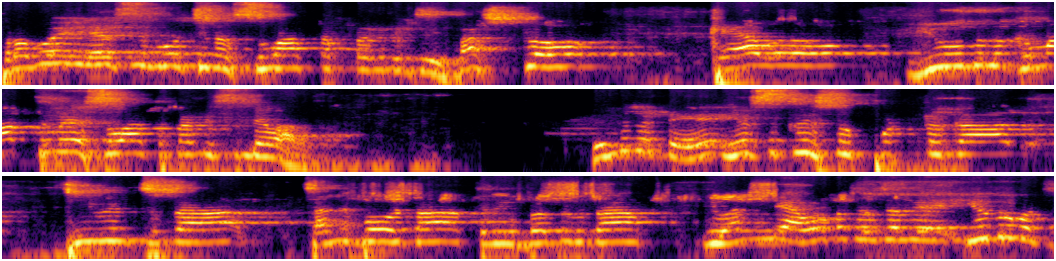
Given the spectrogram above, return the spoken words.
ప్రభు యేసు వచ్చిన సువార్త ప్రకటించింది. ఫస్ట్లో కేవలం యూదులకు మాత్రమే సువార్త ప్రకటిస్తుండేవారు. ఎందుకంటే యేసుక్రీస్తు పుట్టుక జీవించుట చనిపోవట తిరిగి బ్రతుకుట ఇవన్నీ ఎవరి మధ్య జరిగే యూదుల మధ్య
